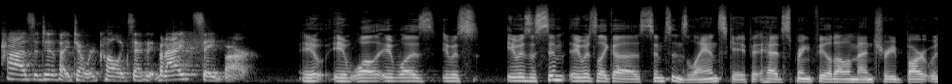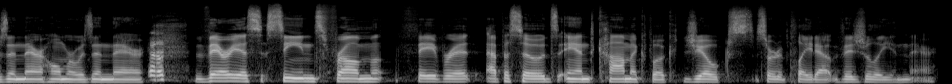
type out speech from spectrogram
positive. I don't recall exactly, but I'd say Bart. It it well it was it was it was a sim it was like a Simpsons landscape. It had Springfield Elementary, Bart was in there, Homer was in there. Various scenes from favorite episodes and comic book jokes sort of played out visually in there.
